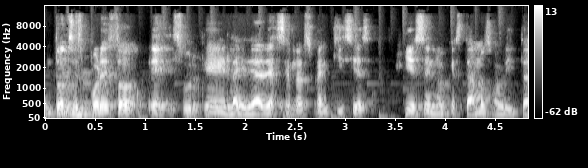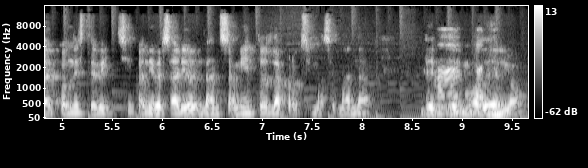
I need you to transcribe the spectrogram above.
Entonces, por eh, surge la idea de hacer las franquicias y es en lo que estamos ahorita con este 25 aniversario. El lanzamiento es la próxima semana del modelo.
